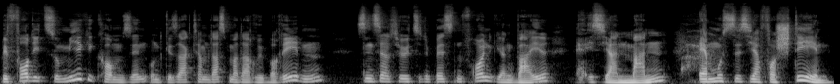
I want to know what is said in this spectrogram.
bevor die zu mir gekommen sind und gesagt haben, lass mal darüber reden, sind sie natürlich zu den besten Freunden gegangen, weil er ist ja ein Mann, er muss das ja verstehen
